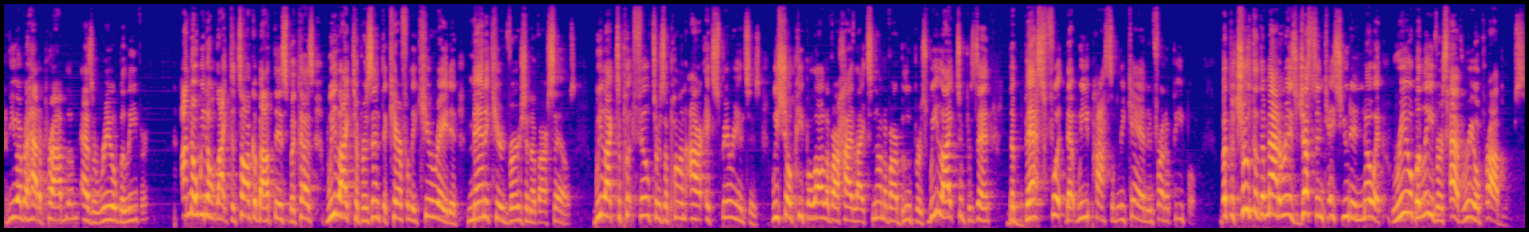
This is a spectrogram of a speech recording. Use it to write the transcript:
Have you ever had a problem as a real believer? I know we don't like to talk about this because we like to present the carefully curated, manicured version of ourselves. We like to put filters upon our experiences. We show people all of our highlights, none of our bloopers. We like to present the best foot that we possibly can in front of people. But the truth of the matter is, just in case you didn't know it, real believers have real problems.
